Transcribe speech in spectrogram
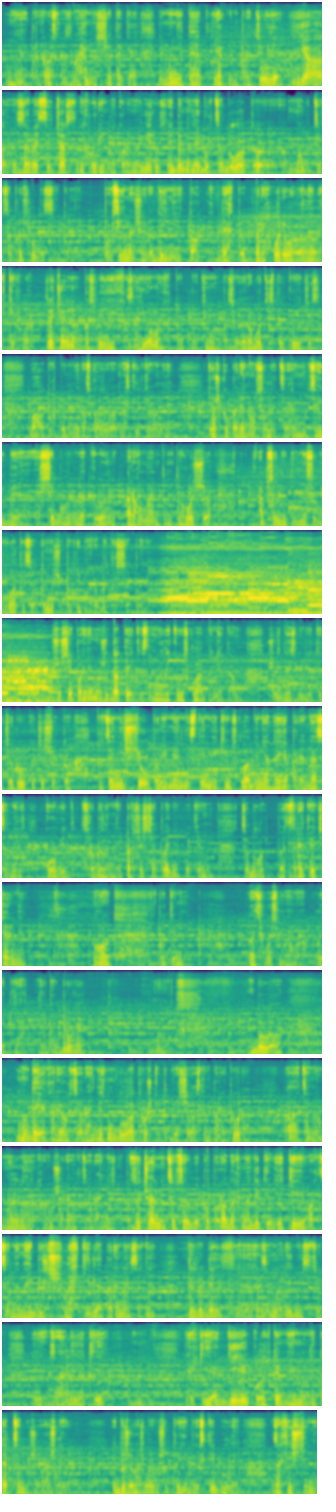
Ми прекрасно знаємо, що таке імунітет, як він працює. Я за весь цей час не хворів на коронавірус. Якби, не дай Бог, це було, то, мабуть, це все пройшло безсимптомно. По всій нашій родині так, дехто перехворював, але легкі форми. Звичайно, по своїх знайомих, тут по по своїй роботі спілкуючись, багато хто мені розказував, наскільки вони тяжко переносили це. Тому це якби ще було додатковим аргументом того, що абсолютно не сумніватися в тому, що потрібно робити щеплення. Що щеплення може дати якісь невеликі ускладнення, там щось десь виліти чи руку, чи що, то, то це ніщо в порівнянні з тим, які ускладнення дає перенесений ковід. Зробили мені перше щеплення, потім це було 23 червня. От, потім 28 липня зробив друге. От, було Ну, деяка реакція організму була, трошки підвищилась температура, але це нормальна, хороша реакція організму. Звичайно, це все робив по порадах медиків, які вакцини найбільш легкі для перенесення для людей е, з інвалідністю і взагалі, які, ну, які як діють колективний імунітет, це дуже важливо. І дуже важливо, щоб твої близькі були захищені.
